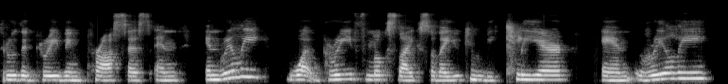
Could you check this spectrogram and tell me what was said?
through the grieving process, and, and really what grief looks like so that you can be clear and really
